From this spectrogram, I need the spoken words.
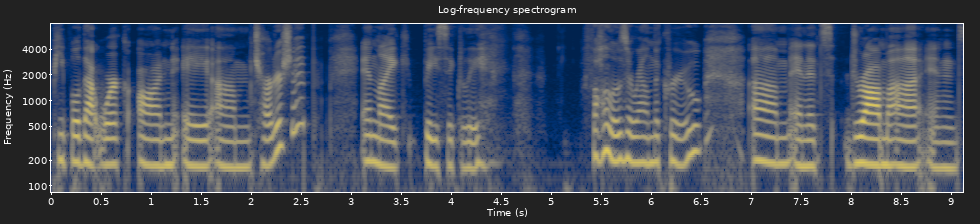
people that work on a um, charter ship and, like, basically follows around the crew. Um, and it's drama and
